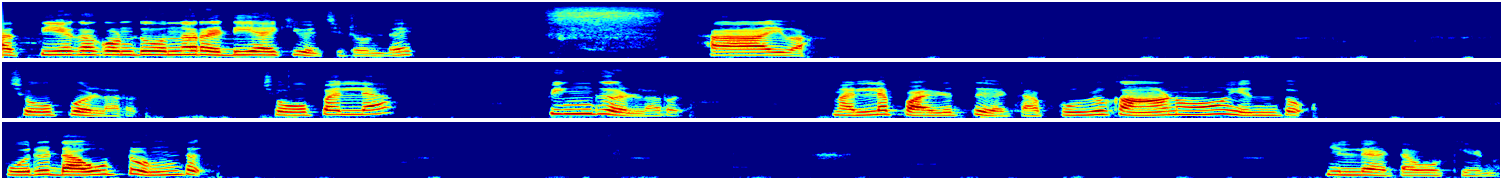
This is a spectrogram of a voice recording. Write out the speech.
കത്തിയൊക്കെ കൊണ്ടുവന്ന് റെഡിയാക്കി വെച്ചിട്ടുണ്ട്. ഹായ് വാ. ചോപ്പ് കളറ് ചോപ്പല്ല പിങ്ക് കളറ് നല്ല പഴുത്ത് കേട്ടാ. പുഴു കാണോ എന്തോ. ഒരു ഡൗട്ട് ഇല്ല ഏട്ടാ ഓക്കെയാണ്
